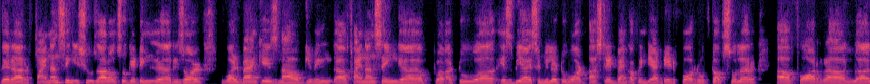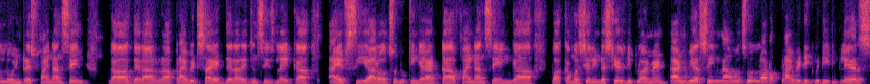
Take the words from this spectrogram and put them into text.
There are financing issues are also getting uh, resolved. World Bank is now giving uh, financing uh, to uh, SBI similar to what uh, State Bank of India did for rooftop solar uh, Uh, for uh, uh, low interest financing. Uh, there are uh, private side, there are agencies like IFC are also looking at financing commercial industrial deployment. And we are seeing now also a lot of private equity players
